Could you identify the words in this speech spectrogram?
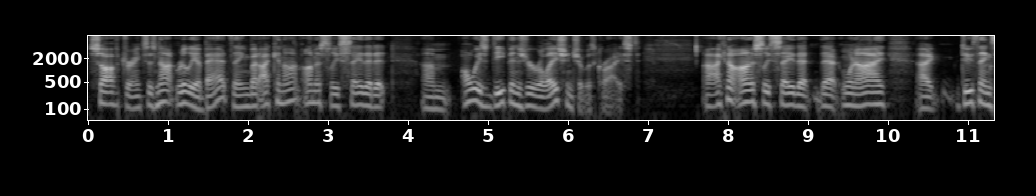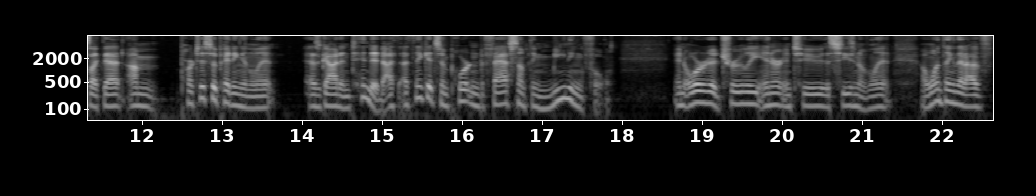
soft drinks is not really a bad thing, but I cannot honestly say that it um, always deepens your relationship with Christ. Uh, I cannot honestly say that that when I uh, do things like that, I'm participating in Lent as God intended. I, th- I think it's important to fast something meaningful in order to truly enter into the season of Lent. Uh, one thing that I've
